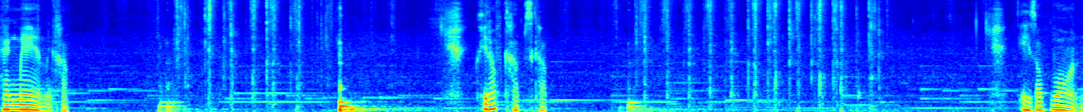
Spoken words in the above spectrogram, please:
แห้งแม่นครับ Queen of Cups ครับ Ace of Wands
